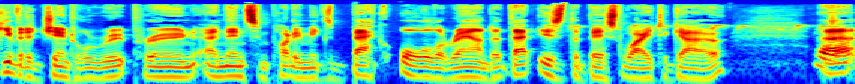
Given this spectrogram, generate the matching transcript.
give it a gentle root prune, and then some potting mix back all around it, that is the best way to go. Yeah. Uh,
